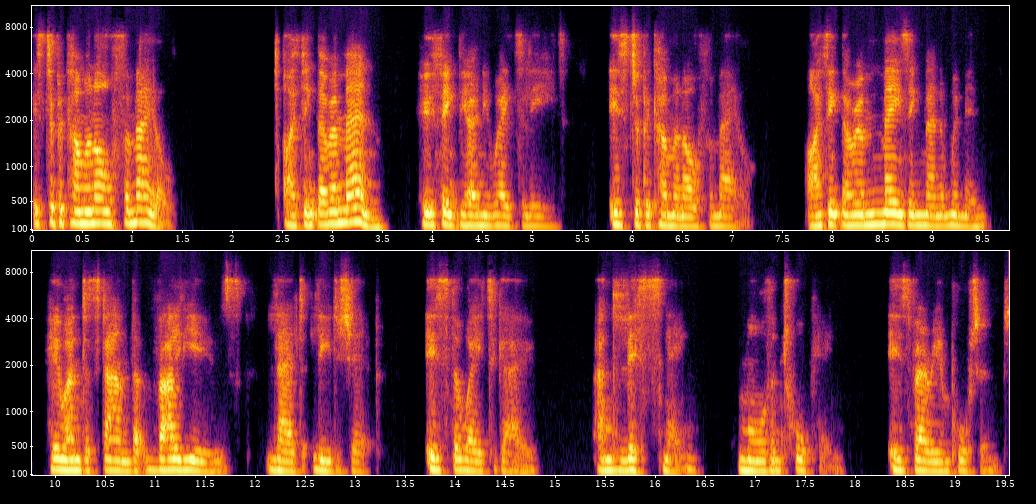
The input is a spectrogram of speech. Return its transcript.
is to become an alpha male. I think there are men who think the only way to lead is to become an alpha male. I think there are amazing men and women who understand that values led leadership is the way to go and listening more than talking is very important.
